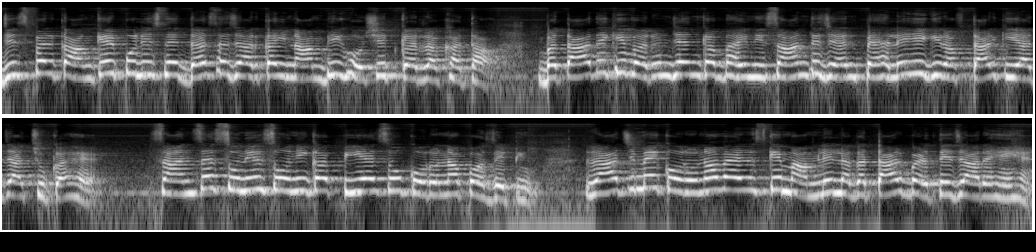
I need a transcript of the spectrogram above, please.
जिस पर कांकेर पुलिस ने दस हज़ार का इनाम भी घोषित कर रखा था। बता दें कि वरुण जैन का भाई निशांत जैन पहले ही गिरफ़्तार किया जा चुका है। सांसद सुनील सोनी का पीएसओ कोरोना पॉजिटिव राज्य में कोरोना वायरस के मामले लगातार बढ़ते जा रहे हैं।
